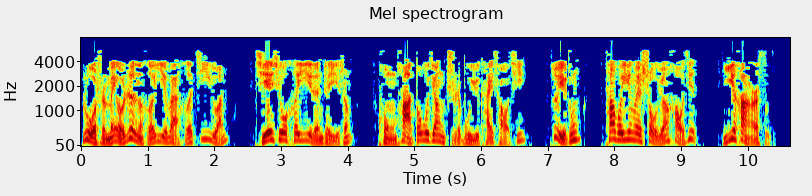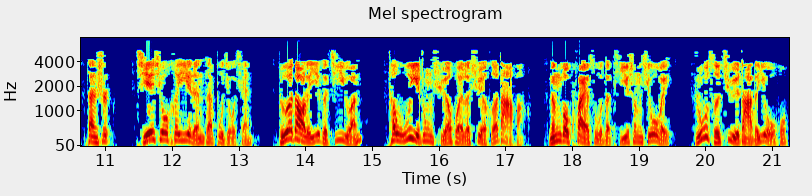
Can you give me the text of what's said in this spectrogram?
若是没有任何意外和机缘，邪修黑衣人这一生恐怕都将止步于开窍期，最终他会因为寿元耗尽，遗憾而死。但是。”邪修黑衣人在不久前得到了一个机缘，他无意中学会了血河大法，能够快速的提升修为。如此巨大的诱惑，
